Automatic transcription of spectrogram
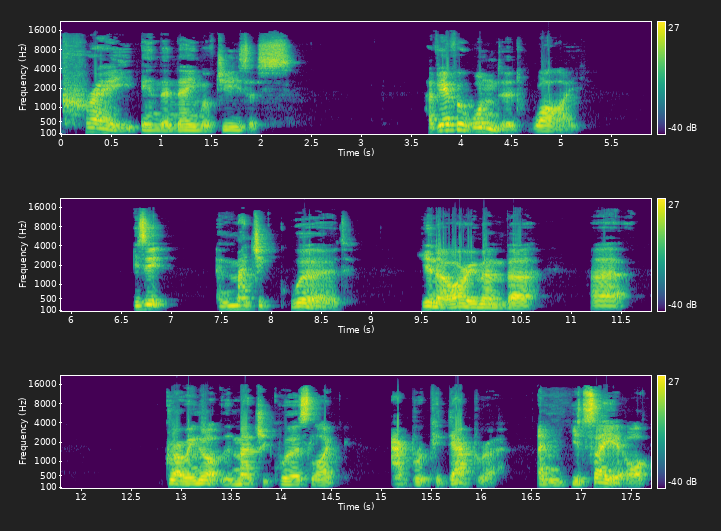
pray in the name of Jesus. Have you ever wondered why? Is it a magic word? You know, I remember uh, growing up, the magic words like abracadabra, and you'd say it, or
